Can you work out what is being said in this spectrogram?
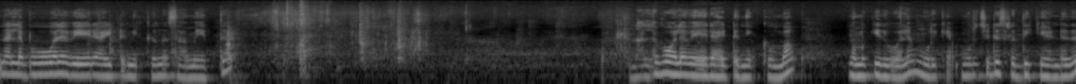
നല്ലപോലെ വേരായിട്ട് നിൽക്കുന്ന സമയത്ത് നല്ലപോലെ വേരായിട്ട് നിൽക്കുമ്പം നമുക്കിതുപോലെ മുറിക്കാം. മുറിച്ചിട്ട് ശ്രദ്ധിക്കേണ്ടത്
